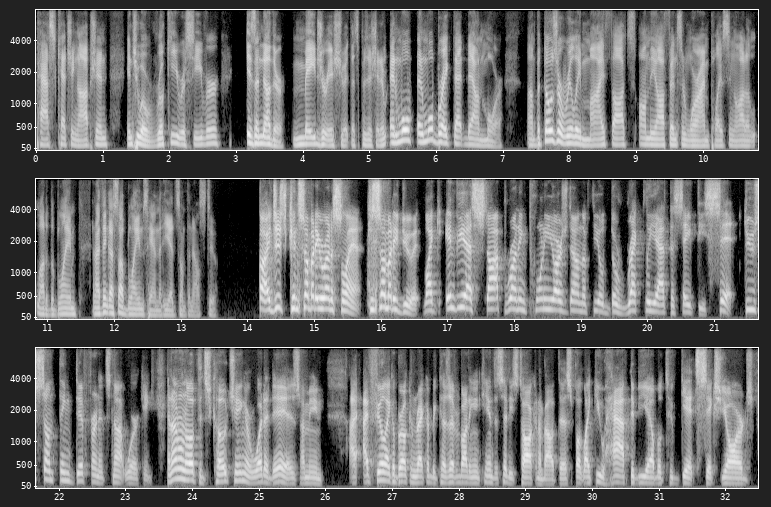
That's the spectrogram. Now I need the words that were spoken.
pass catching option into a rookie receiver is another major issue at this position, and we'll and we'll break that down more. Um, but those are really my thoughts on the offense and where I'm placing a lot of a lot of the blame. And I think I saw Blaine's hand that he had something else too. I just can somebody run a slant? Can somebody do it? Like MVS, stop running 20 yards down the field directly at the safety. Sit, do something different. It's not working. And I don't know if it's coaching or what it is. I mean, I, I feel like a broken record because everybody in Kansas City is talking about this, but like you have to be able to get six yards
